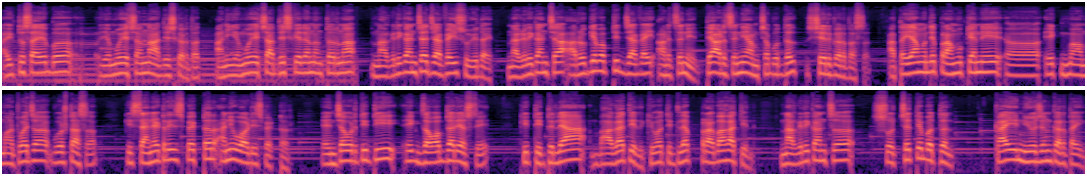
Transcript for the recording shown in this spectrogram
आयुक्त साहेब एम ओ एचांना आदेश करतात आणि एम ओ एच आदेश केल्यानंतर ना नागरिकांच्या ज्या काही सुविधा आहेत नागरिकांच्या आरोग्याबाबतीत ज्या काही अडचणी आहेत त्या अडचणी आमच्याबद्दल शेअर करत असतात. आता यामध्ये प्रामुख्याने एक म- महत्त्वाचा गोष्ट असं की सॅनिटरी इन्स्पेक्टर आणि वॉर्ड इन्स्पेक्टर यांच्यावरती ती एक जबाबदारी असते. की तिथल्या भागातील किंवा तिथल्या प्रभागातील नागरिकांचं स्वच्छतेबद्दल काय नियोजन करता येईल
